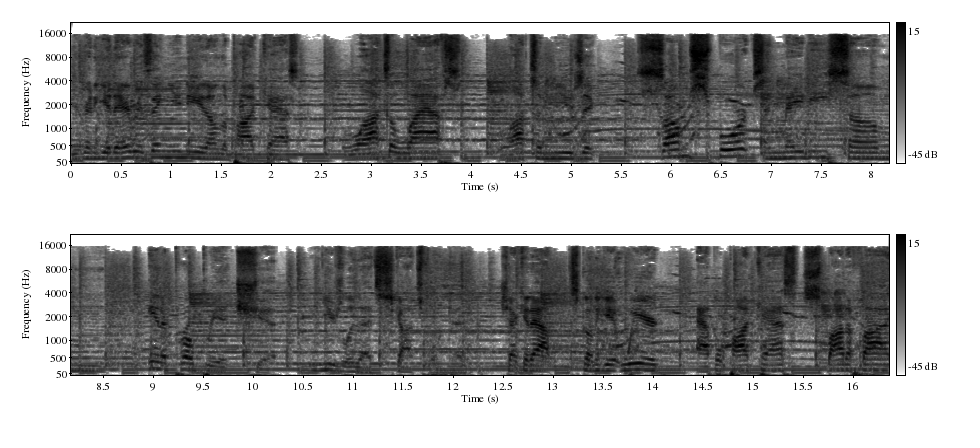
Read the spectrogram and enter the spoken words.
You're gonna get everything you need on the podcast lots of laughs, lots of music, some sports, and maybe some inappropriate shit. Usually that's Scott's forte. Check it out. It's gonna get weird. Apple Podcasts, Spotify,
